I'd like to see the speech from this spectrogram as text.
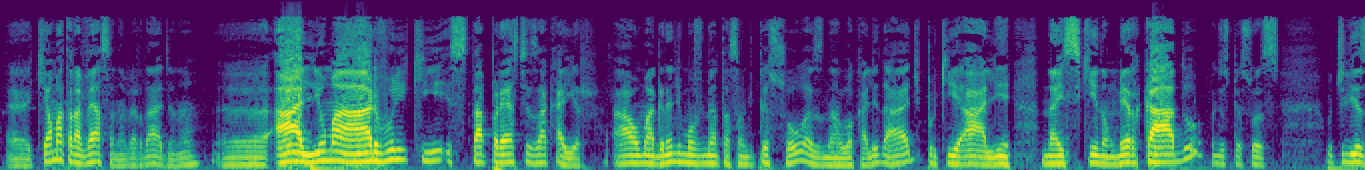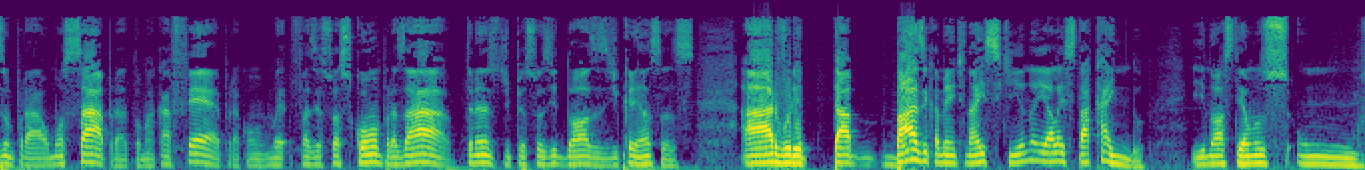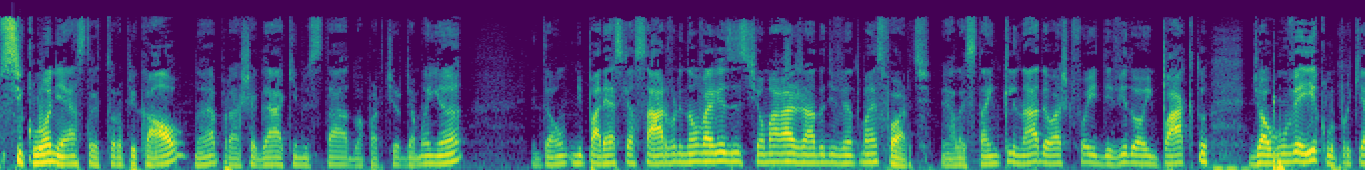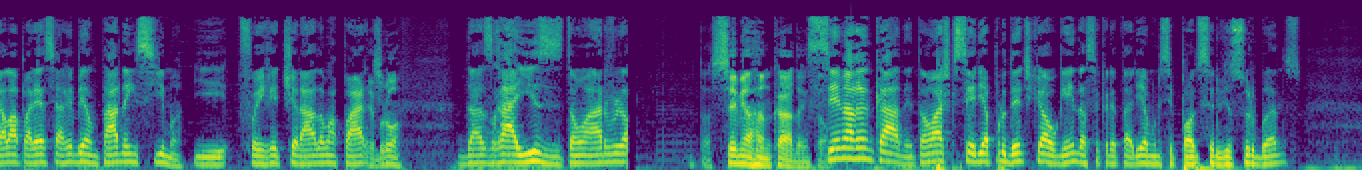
é, que é uma travessa, na verdade, né? Uh, há ali uma árvore que está prestes a cair. Há uma grande movimentação de pessoas na localidade, porque há ali na esquina um mercado, onde as pessoas utilizam para almoçar, para tomar café, para fazer suas compras. Há trânsito de pessoas idosas e de crianças. A árvore está basicamente na esquina e ela está caindo. E nós temos um ciclone extratropical né, para chegar aqui no estado a partir de amanhã. Então, me parece que essa árvore não vai resistir a uma rajada de vento mais forte. Ela está inclinada, eu acho que foi devido ao impacto de algum veículo, porque ela aparece arrebentada em cima e foi retirada uma parte Quebrou. das raízes. Então, a árvore Está semi-arrancada, então. Semi-arrancada. Então, acho que seria prudente que alguém da Secretaria Municipal de Serviços Urbanos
